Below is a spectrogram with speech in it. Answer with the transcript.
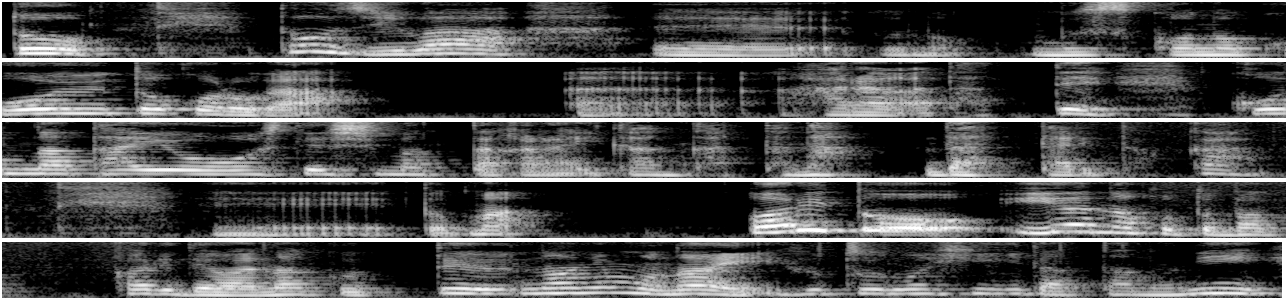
ど当時は、えーこの息子のこういうところが腹が立ってこんな対応をしてしまったからいかんかったなだったりとかえーとまあ割と嫌なことばっかりではなくって何もない普通の日だったのに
